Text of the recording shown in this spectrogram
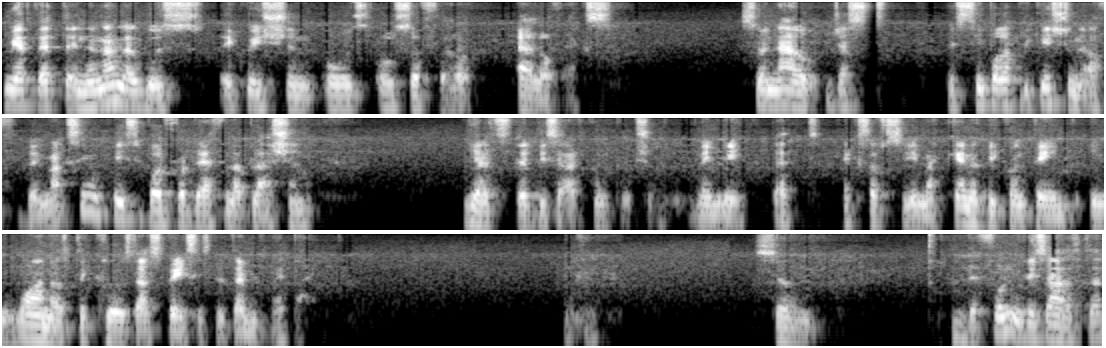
we have that an analogous equation also for L of x. So now just a simple application of the maximum principle for the F Laplacian yields the desired conclusion, namely that x of sigma cannot be contained in one of the closed out spaces determined by pi. Okay. So the following result uh,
